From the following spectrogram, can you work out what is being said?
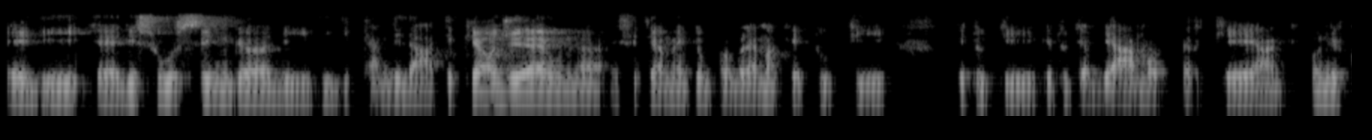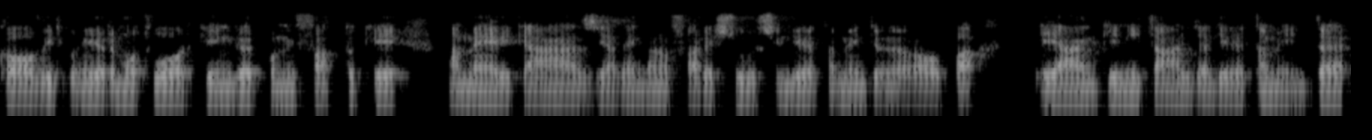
e di, eh, di sourcing di, di, di, candidati, che oggi è un, effettivamente un problema che tutti, che, tutti, che tutti abbiamo, perché anche con il Covid, con il remote working, con il fatto che America, Asia vengano a fare sourcing direttamente in Europa e anche in Italia direttamente,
